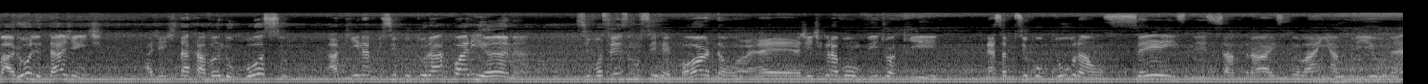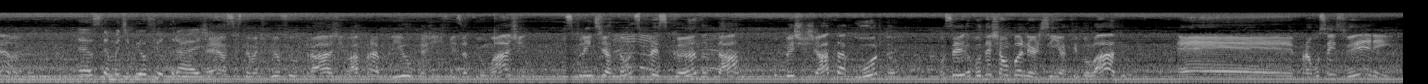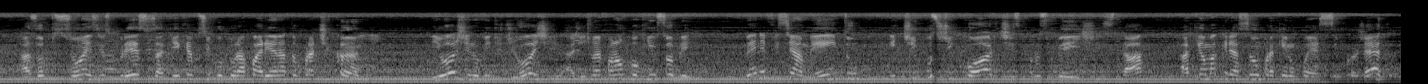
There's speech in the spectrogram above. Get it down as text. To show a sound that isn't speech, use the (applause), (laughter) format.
barulho, tá, gente? A gente está cavando o poço aqui na piscicultura aquariana. Se vocês não se recordam, é, a gente gravou um vídeo aqui nessa piscicultura uns seis meses atrás, foi lá em abril, né, Ana? É o sistema de biofiltragem. É, o sistema de biofiltragem, lá para abril que a gente fez a filmagem, os clientes já estão desfrescando, tá? O peixe já tá gordo. Você, eu vou deixar um bannerzinho aqui do lado, é, para vocês verem as opções e os preços aqui que a piscicultura aquariana estão praticando. E hoje, no vídeo de hoje, a gente vai falar um pouquinho sobre beneficiamento e tipos de cortes para os peixes, tá? Aqui é uma criação, para quem não conhece esse projeto,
